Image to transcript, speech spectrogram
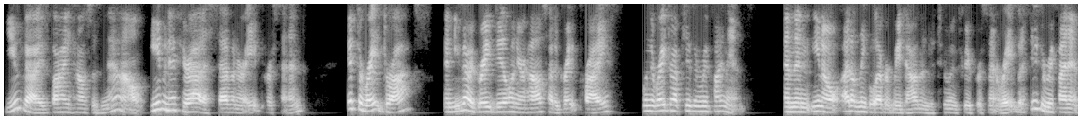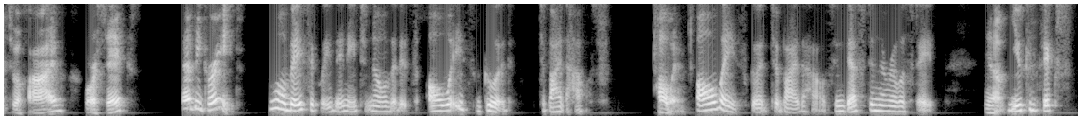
you guys buying houses now, even if you're at a 7 or 8%, if the rate drops and you got a great deal on your house at a great price, when the rate drops, you can refinance. And then, you know, I don't think we'll ever be down into two and three percent rate, but if you could refinance to a five or a six, that'd be great. Well, basically, they need to know that it's always good to buy the house. Always. Always good to buy the house. Invest in the real estate. Yeah. You can fix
